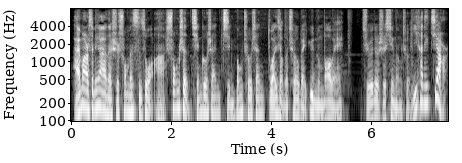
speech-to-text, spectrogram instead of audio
M 二四零 i 呢是双门四座啊，双肾前格栅，紧绷车身，短小的车尾，运动包围，绝对是性能车。一看那件儿，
